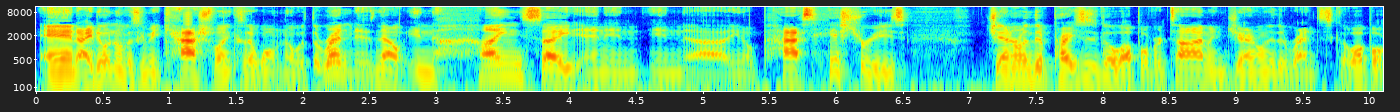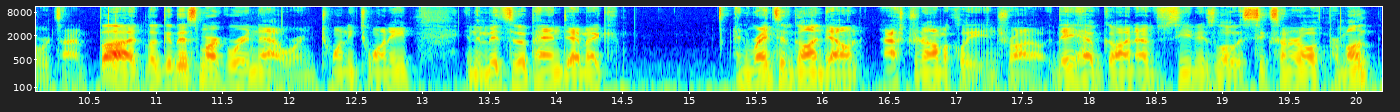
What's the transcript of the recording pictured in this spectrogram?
and I don't know if it's going to be cash flowing because I won't know what the rent is. Now, in hindsight and in in uh, you know past histories, generally the prices go up over time, and generally the rents go up over time. But look at this market we're in now. We're in 2020, in the midst of a pandemic and rents have gone down astronomically in Toronto. They have gone, I've seen as low as $600 per month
